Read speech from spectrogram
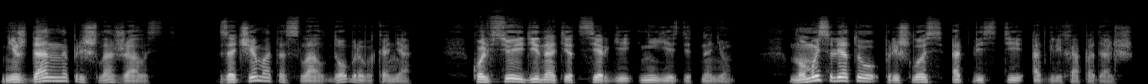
Нежданно пришла жалость. Зачем отослал доброго коня? Коль все едино отец Сергий не ездит на нем. Но мысль эту пришлось отвести от греха подальше.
